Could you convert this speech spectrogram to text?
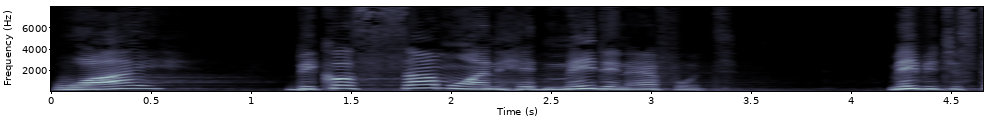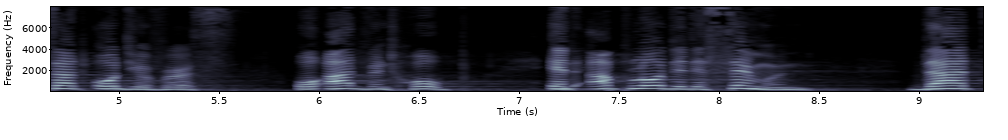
Why? because someone had made an effort, maybe to start Audioverse or Advent Hope, and uploaded a sermon that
